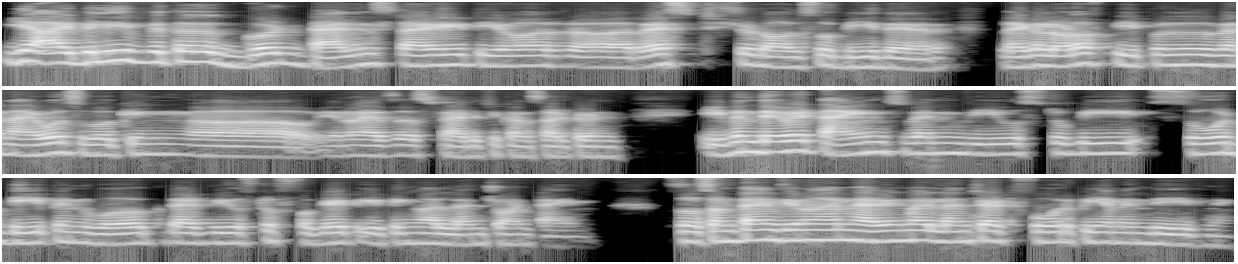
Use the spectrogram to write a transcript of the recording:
Yeah i believe with a good balanced diet your uh, rest should also be there. Like a lot of people when i was working uh, you know as a strategy consultant even there were times when we used to be so deep in work that we used to forget eating our lunch on time. So sometimes you know i'm having my lunch at 4 p.m in the evening.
